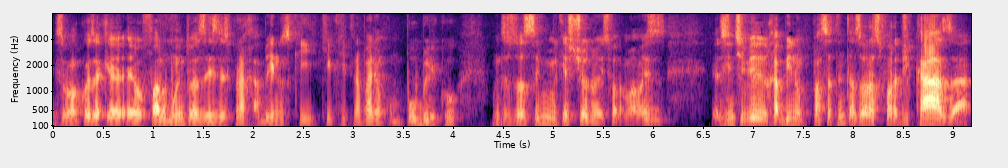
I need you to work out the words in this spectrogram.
isso é uma coisa que eu falo muito às vezes para rabinos que, que, que, trabalham com público. Muitas pessoas sempre me questionam isso. Falam, mas a gente vê o rabino passa tantas horas fora de casa,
